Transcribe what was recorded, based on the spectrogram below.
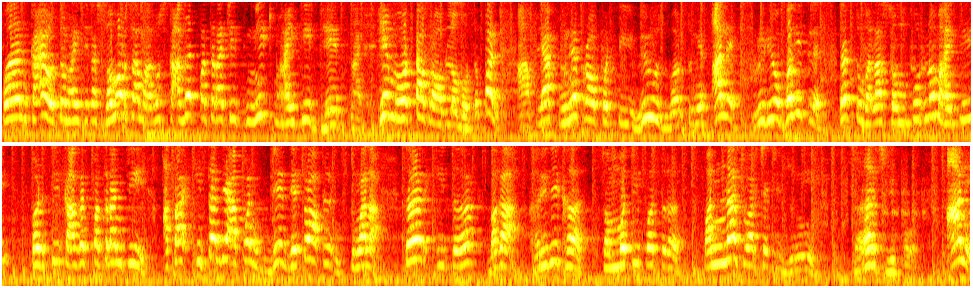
पण काय होतं माहिती का? समोरचा माणूस कागदपत्राची नीट माहिती देत नाही. हे मोठा प्रॉब्लेम होतो. पण आपल्या पुणे प्रॉपर्टी व्ह्यूज वर तुम्ही आले व्हिडिओ बघितले तर तुम्हाला संपूर्ण माहिती पडती कागदपत्रांची. आता इथं जे आपण जे देतो आपल्या तुम्हाला तर इथं बघा खरेदी खत संमती पत्र पन्नास वर्षाची जुनी सहर्ष रिपोर्ट आणि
